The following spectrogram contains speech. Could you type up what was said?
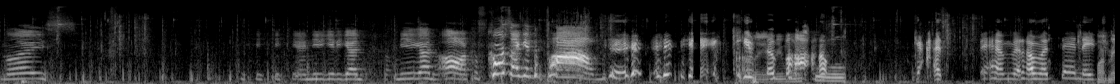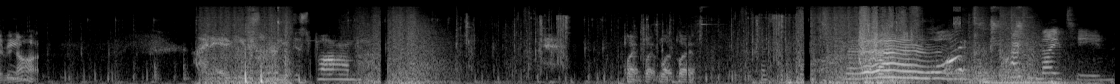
Nice. I need to get a gun. I need a gun. Oh, of course I get the bomb. Keep Probably the bomb. cool. God damn it, I'm a 10 HP. Or maybe not. I need to keep starting this bomb. Plant, plant, plant, plant. What? Type 19.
